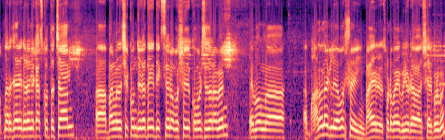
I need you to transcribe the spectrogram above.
আপনারা যারা এই ধরনের কাজ করতে চান বাংলাদেশের কোন জায়গা থেকে দেখছেন অবশ্যই কমেন্টসে জানাবেন এবং ভালো লাগলে অবশ্যই ভাইয়ের ছোট ভাইয়ের ভিডিওটা শেয়ার করবেন।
